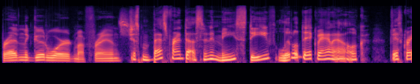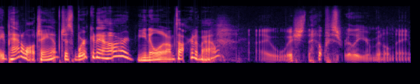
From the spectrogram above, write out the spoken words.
spreading the good word, my friends. just my best friend Dustin and me, Steve, Little Dick Van Elk, fifth grade paddleball champ, just working it hard. You know what I'm talking about. I wish that was really your middle name.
